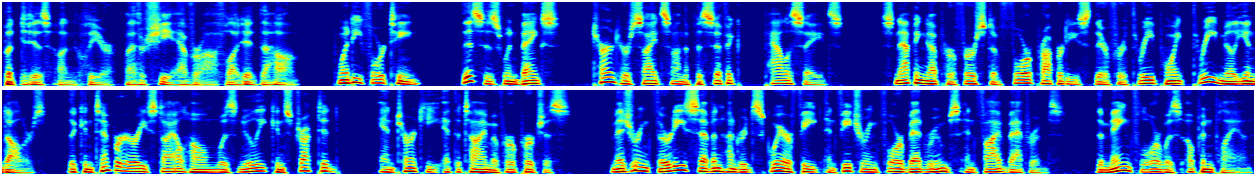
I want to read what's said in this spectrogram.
but it is unclear whether she ever offloaded the home. 2014. This is when Banks turned her sights on the Pacific Palisades, snapping up her first of four properties there for $3.3 million. The contemporary style home was newly constructed and turnkey at the time of her purchase, measuring 3,700 square feet and featuring four bedrooms and five bathrooms. The main floor was open plan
